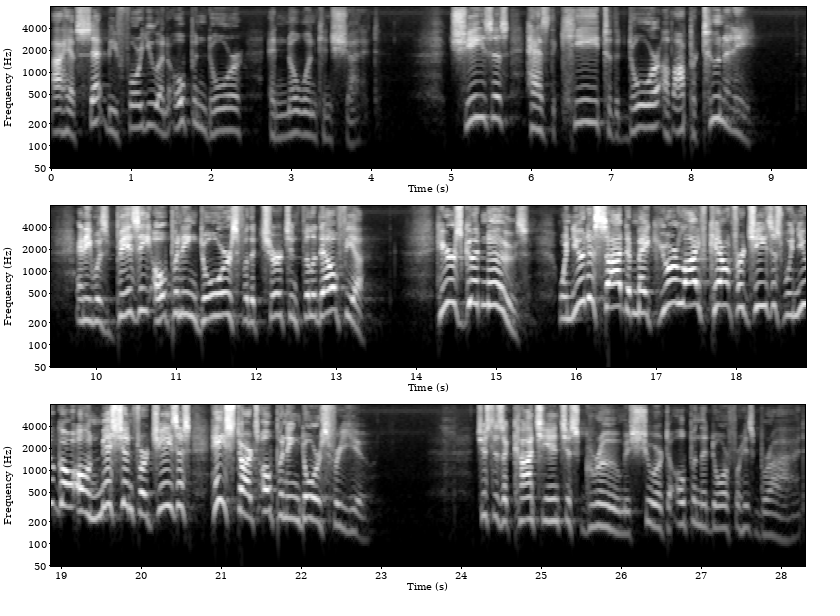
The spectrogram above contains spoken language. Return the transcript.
I have set before you an open door, and no one can shut it. Jesus has the key to the door of opportunity. And he was busy opening doors for the church in Philadelphia. Here's good news. When you decide to make your life count for Jesus, when you go on mission for Jesus, he starts opening doors for you. Just as a conscientious groom is sure to open the door for his bride,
